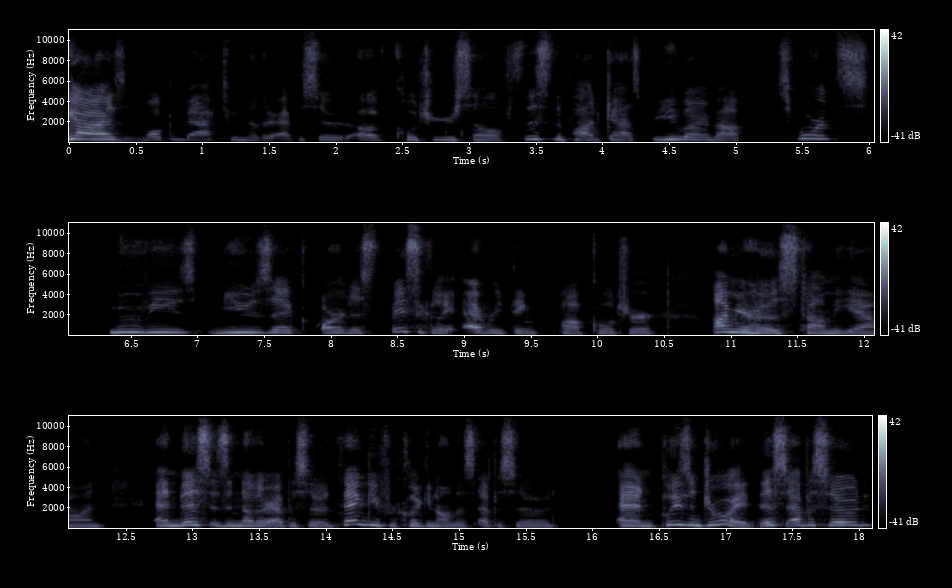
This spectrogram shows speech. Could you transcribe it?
Hey guys, and welcome back to another episode of Culture Yourself. This is the podcast where you learn about sports, movies, music, artists, basically everything pop culture. I'm your host, Tommy Gowan, and this is another episode. Thank you for clicking on this episode, and please enjoy. This episode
